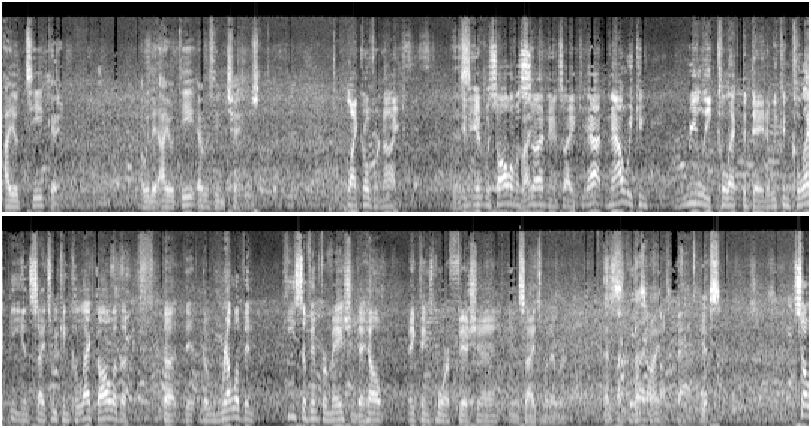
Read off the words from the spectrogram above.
IoT came. With the IoT, everything changed. Like overnight. Yes. It, it was all of a Right. sudden, it's like, yeah, now we can really collect the data. We can collect the insights. We can collect all of the, the, the, the relevant piece of information to help make things more efficient, insights, whatever. that's like that's right right. off the bat. Yes. So,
